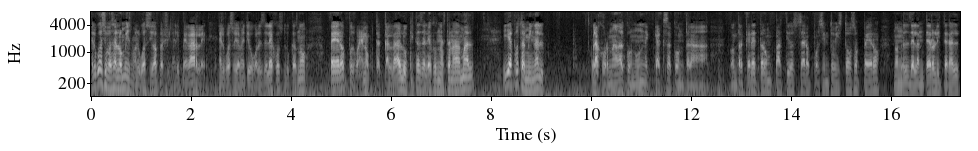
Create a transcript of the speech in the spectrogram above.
El hueso iba a ser lo mismo, el hueso iba a perfilar y pegarle. El hueso ya metió goles de lejos, Lucas no. Pero pues bueno, calar a Luquitas de lejos no está nada mal. Y ya pues termina el, la jornada con un Necaxa contra, contra Querétaro, un partido 0% vistoso, pero donde el delantero literal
